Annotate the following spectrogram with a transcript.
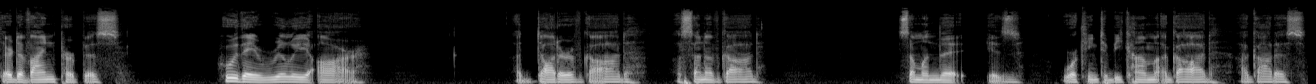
their divine purpose, who they really are a daughter of God, a son of God, someone that is working to become a god, a goddess.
